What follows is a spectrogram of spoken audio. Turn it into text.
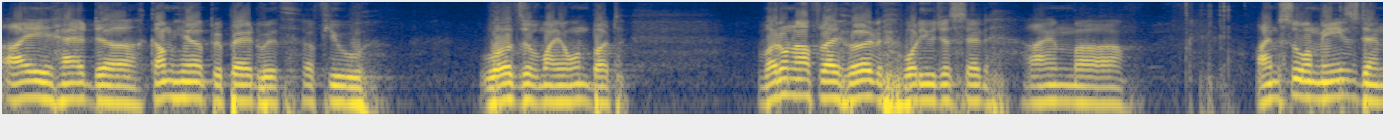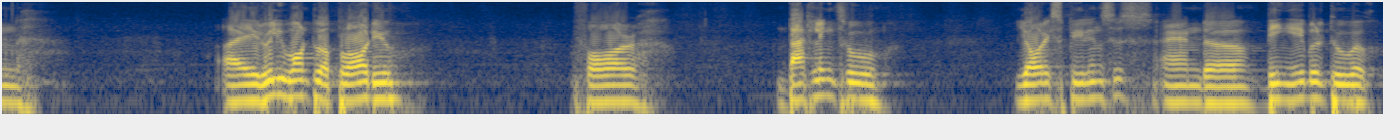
I had uh, come here prepared with a few words of my own, but Varun, after I heard what you just said, I'm, uh, I'm so amazed and I really want to applaud you for battling through your experiences and uh, being able to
